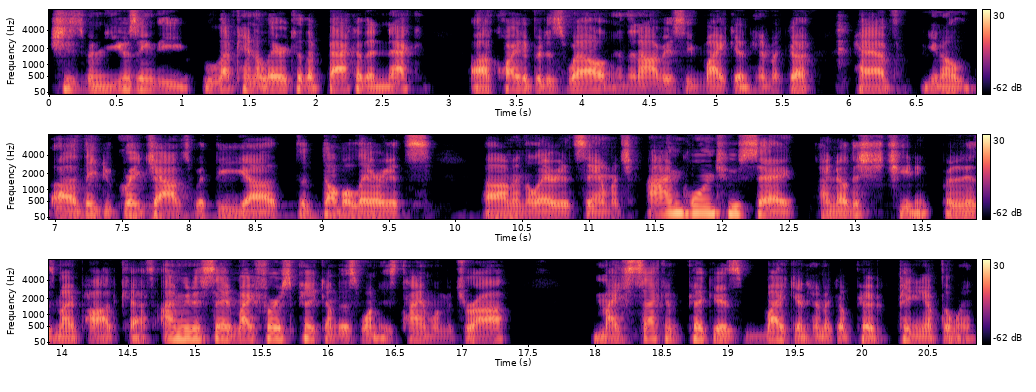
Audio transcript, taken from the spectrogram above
She's been using the left handed lariat to the back of the neck uh, quite a bit as well. And then obviously, Maika and Himeka have, you know, uh, they do great jobs with the uh, the double lariats um, and the lariat sandwich. I'm going to say, I know this is cheating, but it is my podcast. I'm going to say my first pick on this one is time limit draw. My second pick is Maika and p- picking up the win.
